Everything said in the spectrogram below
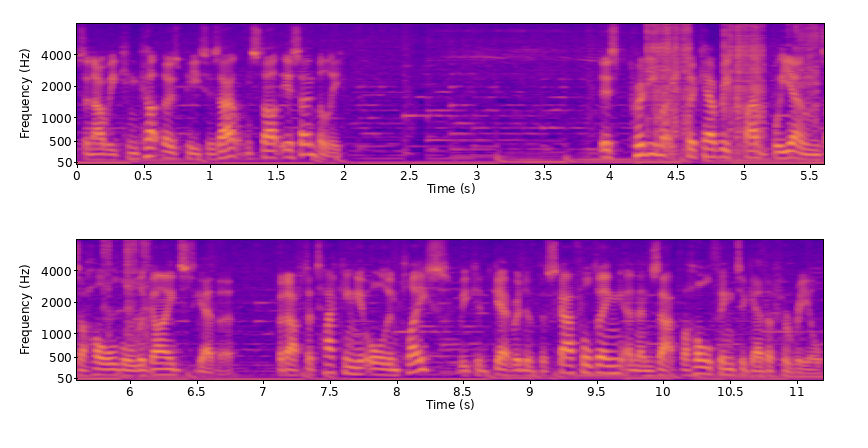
So now we can cut those pieces out and start the assembly. This pretty much took every clamp we own to hold all the guides together, but after tacking it all in place, we could get rid of the scaffolding and then zap the whole thing together for real.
